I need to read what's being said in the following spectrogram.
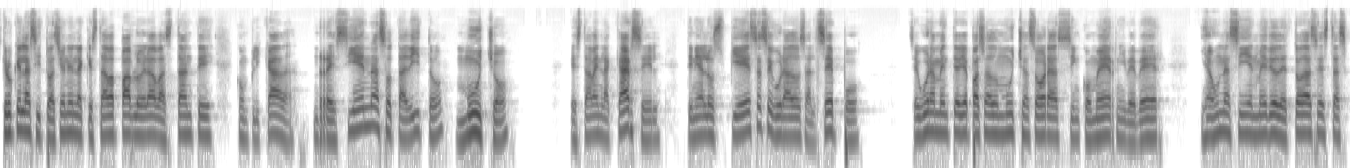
Creo que la situación en la que estaba Pablo era bastante complicada. Recién azotadito, mucho, estaba en la cárcel, tenía los pies asegurados al cepo, seguramente había pasado muchas horas sin comer ni beber, y aún así en medio de todas estas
